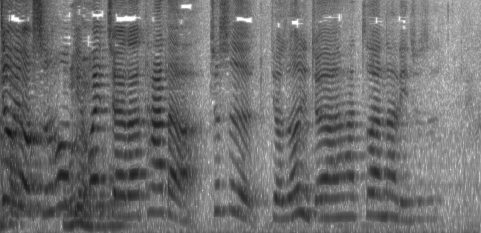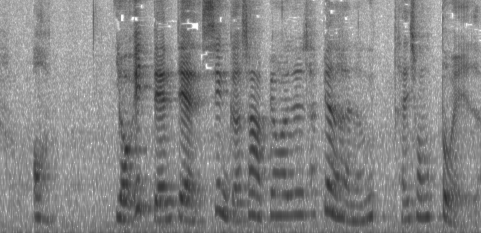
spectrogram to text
就有时候你会觉得他的，就是有时候你觉得他坐在那里，就是哦，有一点点性格上的变化，就是他变得很容易很喜欢怼人。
